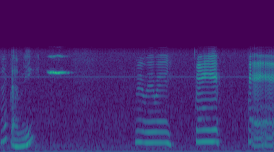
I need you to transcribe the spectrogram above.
Hi, Bambi. Wee wee wee. Wee. Wee.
